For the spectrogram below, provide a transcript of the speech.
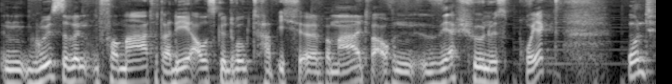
Im größeren Format 3D ausgedruckt, habe ich äh, bemalt, war auch ein sehr schönes Projekt. Und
